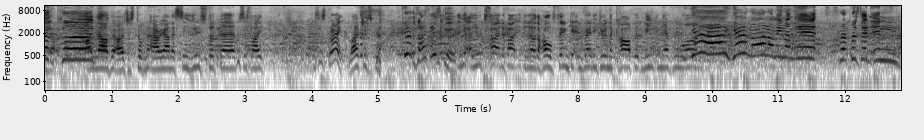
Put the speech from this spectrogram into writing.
look love, good. I love it. I was just talking to Ariana. See you stood there. This is like, this is great. Life is good. Good, life is good. Are you, are you excited about you know the whole thing, getting ready, doing the carpet, meeting everyone? Yeah, yeah, man. I mean, I'm here representing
